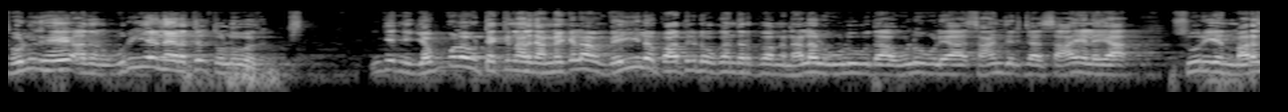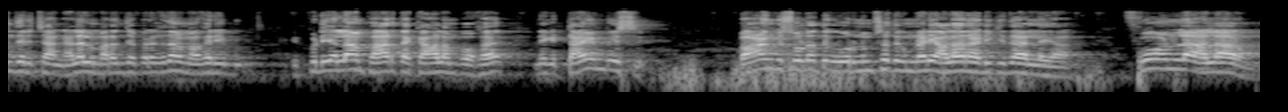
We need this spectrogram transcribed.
தொழுகை அதன் உரிய நேரத்தில் தொழுவது. இங்கே நீ எவ்வளவு டெக்னாலஜி அன்னைக்கெல்லாம் வெயிலை பார்த்துக்கிட்டு உட்காந்துருப்பாங்க நிழல் உழுவுதா உழுவுலையா சாஞ்சிருச்சா சாயலையா? சூரியன் மறைஞ்சிருச்சா நிழல் மறைஞ்ச பிறகு தான் மகரிப். இப்படியெல்லாம் பார்த்த காலம் போக இன்னைக்கு டைம் பீஸு பாங்கு சொல்கிறதுக்கு ஒரு நிமிஷத்துக்கு முன்னாடி அலாரம் அடிக்குதா இல்லையா? ஃபோனில் அலாரம்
